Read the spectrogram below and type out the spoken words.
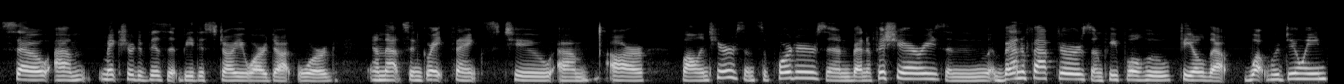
So um, make sure to visit bethestaryouare.org. And that's in great thanks to um, our volunteers and supporters and beneficiaries and benefactors and people who feel that what we're doing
